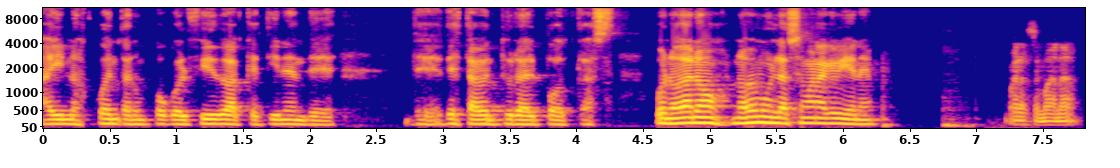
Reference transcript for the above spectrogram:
ahí nos cuentan un poco el feedback que tienen de, de esta aventura del podcast. Bueno, Dano, nos vemos la semana que viene. Buena semana.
